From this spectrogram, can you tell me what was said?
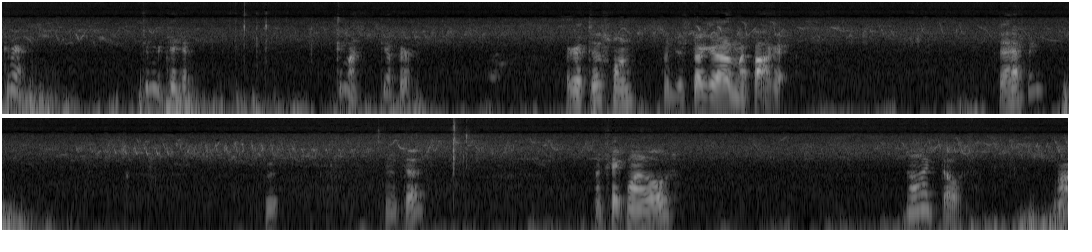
Come here. Come here. Come on, get up here. I got this one. I just dug it out of my pocket. Is that happy? Want this? To take one of those? I like those. All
